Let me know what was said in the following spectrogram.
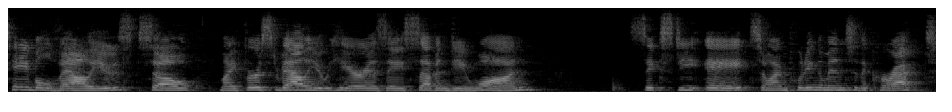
table values. So my first value here is a 71, 68. So I'm putting them into the correct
